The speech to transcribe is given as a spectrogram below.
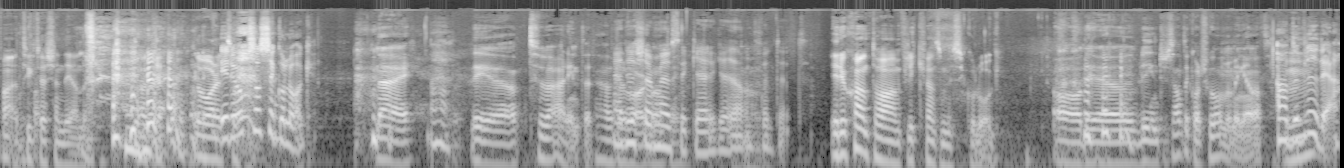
Fan, jag tyckte jag kände igen var det Är inte du så. också psykolog? Nej, det är tyvärr inte. Det hade Nej, du kör någonting. musikergrejen fullt ut. Är det skönt att ha en flickvän som är psykolog? Ja, det blir intressanta konversationer om inget annat. Ja det Mm. blir det.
